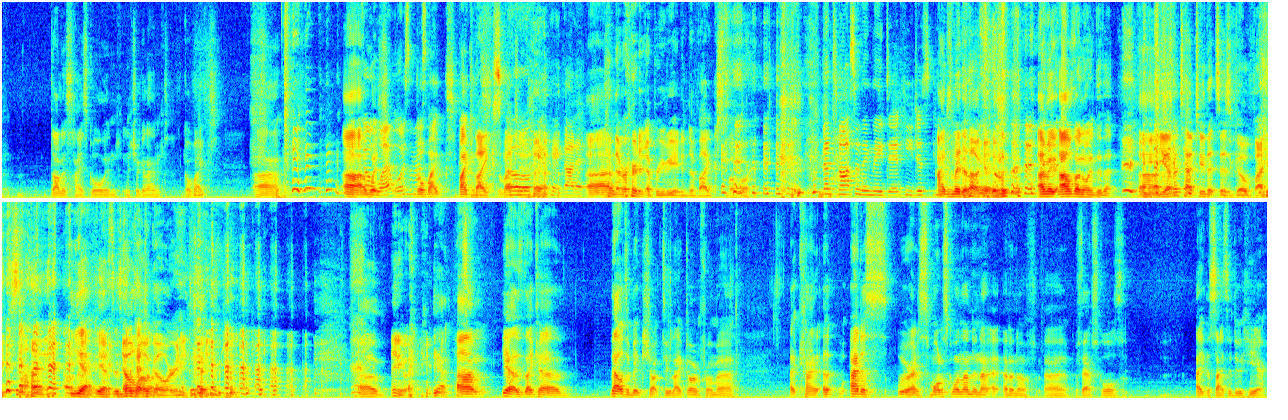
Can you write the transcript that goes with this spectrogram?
Dulles High School in, in Sugarland. Go Vikes. Uh, uh, Go which- what? What was the Go mascot? Vikes. Vikings. Vikes, The. Oh, okay, okay, got it. I've never heard it abbreviated to Vikes before. That's not something they did. He just. He I just made it up. Okay. I mean, I was the only one who did that. I mean, do you have a tattoo that says "Go Vikes" on it? I don't know. Yeah, yeah. it's no gonna logo or anything. Um, anyway. yeah, um, yeah. It's like uh, that was a big shock too. Like going from uh, a kind of uh, I had a s- we were at a smaller school in London. I, I don't know if, uh, if they have schools like the size they do here.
